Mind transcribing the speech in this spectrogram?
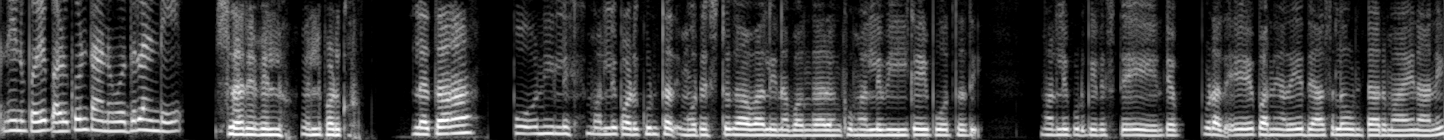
నేను పోయి పడుకుంటాను వదలండి. సరే వెళ్ళు వెళ్ళి పడుకో. లత పోనీలే మళ్ళీ పడుకుంటుంది. మో రెస్ట్ కావాలి నా బంగారంకు మళ్ళీ వీక్ అయిపోతుంది. మళ్ళీ ఇప్పుడు పిలిస్తే ఏంటి? ఎప్పుడు అదే పని అదే ధ్యాసలో ఉంటారు మా ఆయన అని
